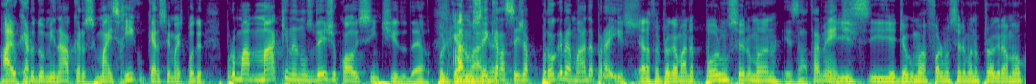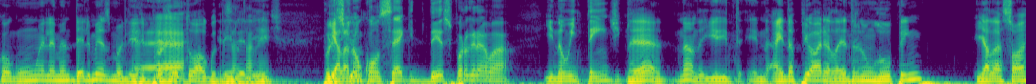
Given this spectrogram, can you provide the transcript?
Ah, eu quero dominar, eu quero ser mais rico, quero ser mais poderoso. Pra uma máquina, não vejo qual é o sentido dela. Porque a a não ser máquina- que ela seja programada pra isso. Ela foi programada por um ser humano. Exatamente. E, e de alguma forma o ser humano programou com algum elemento dele mesmo ali. Ele É, projetou algo dele exatamente. ali. Por e ela que não eu- consegue desprogramar. E não entende. É, não, e, e ainda pior, ela entra num looping e ela só,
